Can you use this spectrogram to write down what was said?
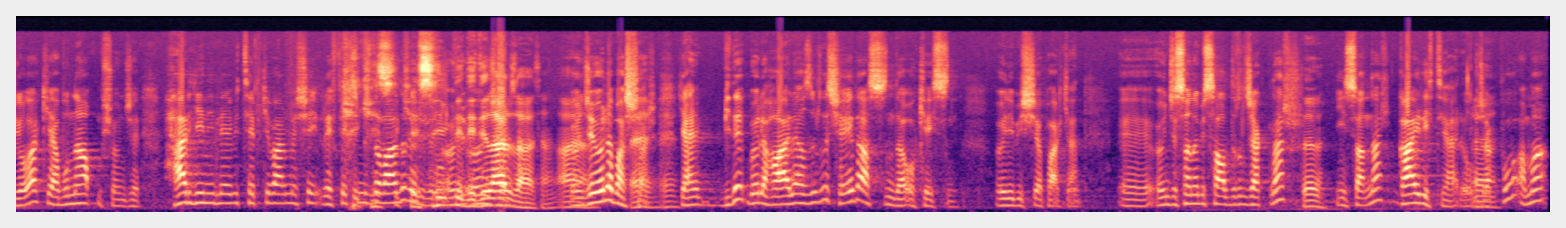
diyorlar ki ya bu ne yapmış önce? Her yeniliğe bir tepki verme şey refleksimizde vardır ya bizim. kesinlikle Ön- dediler önce. zaten. Aynen. Önce öyle başlar. Evet, evet. Yani bir de böyle hali hazırda şeye de aslında okeysin. Öyle bir iş yaparken. Ee, önce sana bir saldırılacaklar. Tabii. insanlar gayri ihtiyari olacak Evet. bu ama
